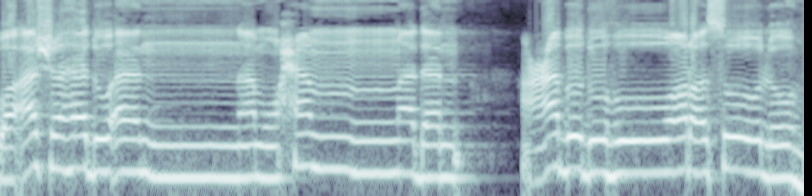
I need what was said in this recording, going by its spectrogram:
وأشهد أن محمدا عبده ورسوله.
